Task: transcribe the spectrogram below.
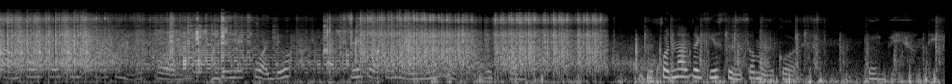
สังคมเกมฟรีไฟสมัยก่อนดีกว่าเยอะดีกว่าสมัยนี้อีกทุกคนทุกคนน่าจะคิดถึงสมัยก่อนเกินไปอย่างดี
